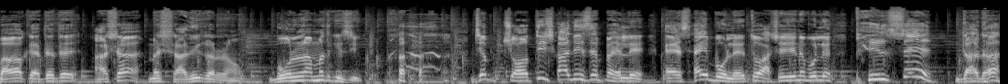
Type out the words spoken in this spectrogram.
बाबा कहते थे, आशा, मैं शादी कर रहा हूँ। बोलना मत किसी को। जब चौथी शादी से पहले ऐसा ही बोले तो आशा जी ने बोले, फिर से? दादा,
